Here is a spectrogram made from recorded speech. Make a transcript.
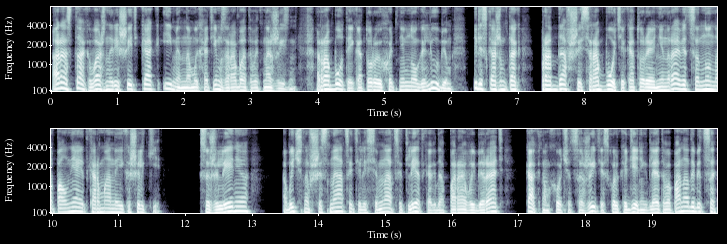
А раз так, важно решить, как именно мы хотим зарабатывать на жизнь. Работой, которую хоть немного любим, или, скажем так, продавшись работе, которая не нравится, но наполняет карманы и кошельки. К сожалению, обычно в 16 или 17 лет, когда пора выбирать, как нам хочется жить и сколько денег для этого понадобится,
